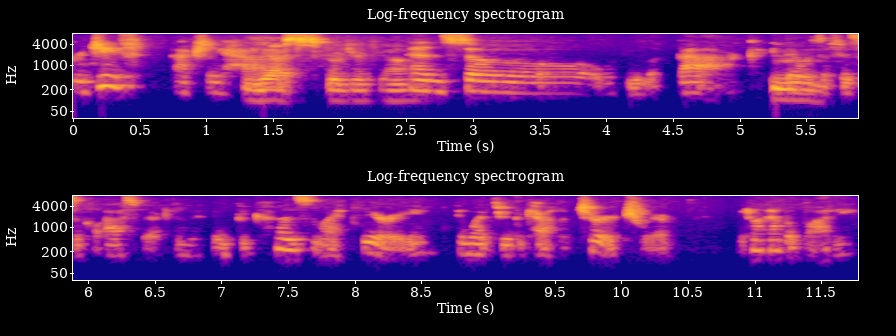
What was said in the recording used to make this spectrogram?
Gurdjieff actually had. Yes, you- Yeah. And so if you look back, Mm. there was a physical aspect. And I think because my theory, it went through the Catholic Church where we don't have a body.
